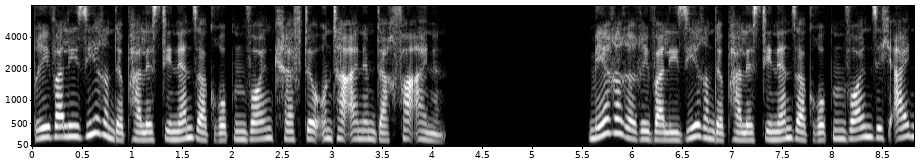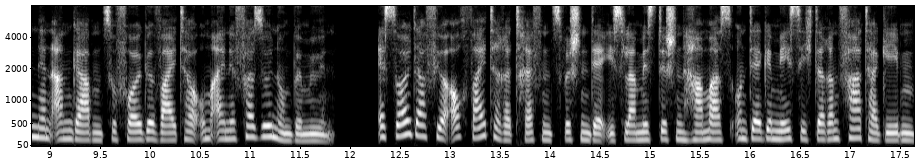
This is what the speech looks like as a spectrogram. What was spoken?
Rivalisierende Palästinensergruppen wollen Kräfte unter einem Dach vereinen. Mehrere rivalisierende Palästinensergruppen wollen sich eigenen Angaben zufolge weiter um eine Versöhnung bemühen. Es soll dafür auch weitere Treffen zwischen der islamistischen Hamas und der gemäßigteren Fatah geben,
